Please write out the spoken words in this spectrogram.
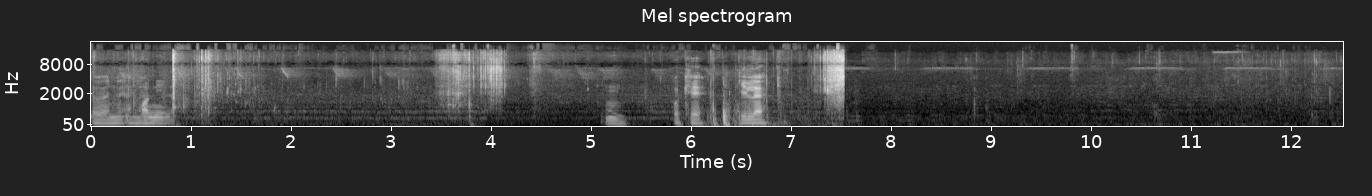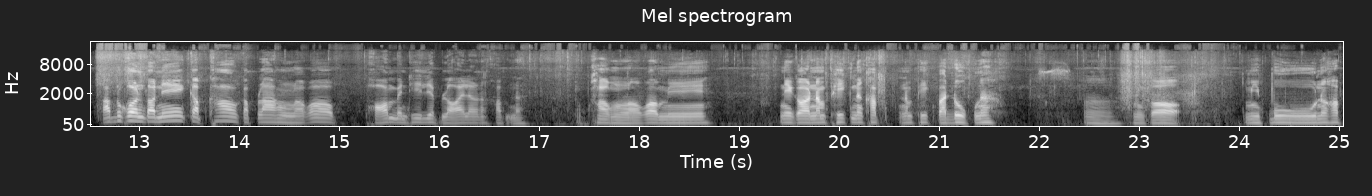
เอออันนี้อันตอนนี้นี้แหละอืมโอเค กินเลย ครับทุกคนตอนนี้กับข้าวกับปลาของเราก็พร้อมเป็นที่เรียบร้อยแล้วนะครับนะกับข้าวของเราก็มี นี่ก็น้ำพริกนะครับ น้ำพริกปลาดุกนะเออนี่ก็มีปูนะครับ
